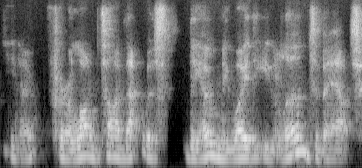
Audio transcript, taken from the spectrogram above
you know for a long time that was the only way that you learned about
